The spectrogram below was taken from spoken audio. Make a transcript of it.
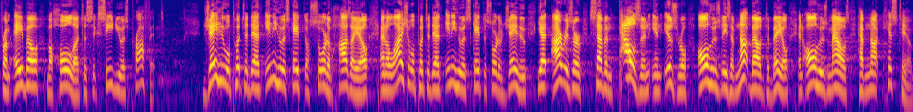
from Abel Meholah, to succeed you as prophet. Jehu will put to death any who escaped the sword of Hazael, and Elisha will put to death any who escaped the sword of Jehu. Yet I reserve 7,000 in Israel, all whose knees have not bowed to Baal, and all whose mouths have not kissed him.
